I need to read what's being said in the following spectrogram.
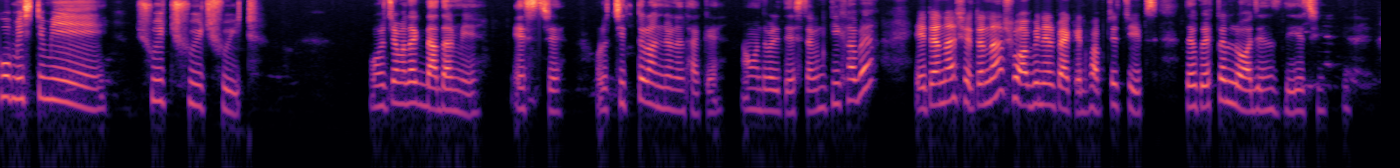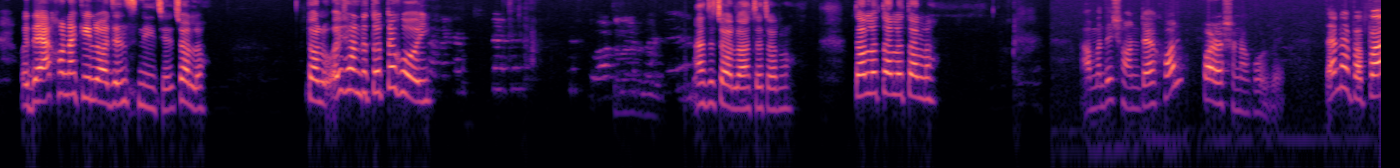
খুব মিষ্টি মেয়ে, সুইট সুইট সুইট। ও হচ্ছে আমাদের এক দাদার মেয়ে, এসছে। ওরা চিত্তরঞ্জনে থাকে, আমাদের বাড়িতে এসছে। এখন কি খাবে? এটা না, সেটা না, সোয়াবিনের প্যাকেট, ভাবছে চিপস। দেখো একটা লজেন্স দিয়েছি। ওই দেখো না কি লজেন্স নিয়েছে, চলো। চলো ওই শানটা তোরটা কই? আচ্ছা চলো আচ্ছা চলো। চলো চলো চলো আমাদের সনটা এখন পড়াশোনা করবে। তাই না পাপা?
